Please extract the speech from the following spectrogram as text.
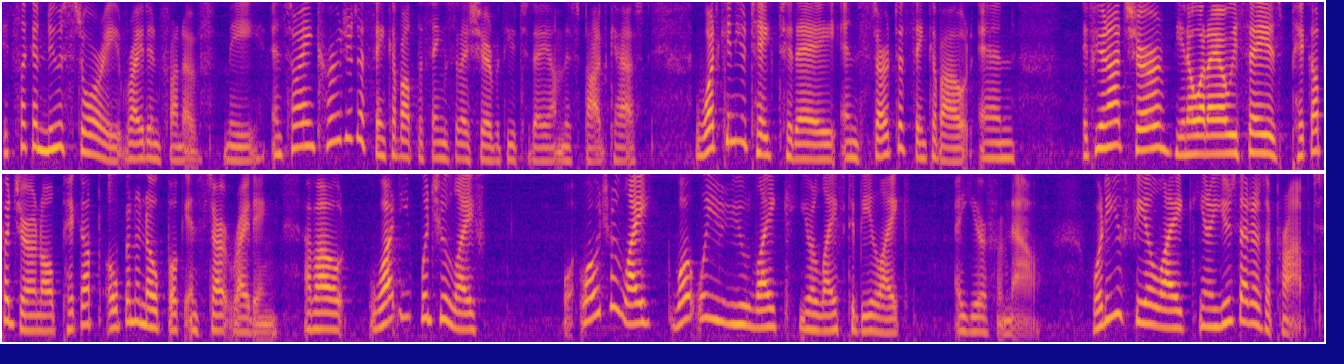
it's like a new story right in front of me. And so I encourage you to think about the things that I shared with you today on this podcast. What can you take today and start to think about? And if you're not sure, you know what I always say is pick up a journal, pick up, open a notebook, and start writing about what would you like, what would you like, what would you like your life to be like a year from now? What do you feel like? You know, use that as a prompt.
